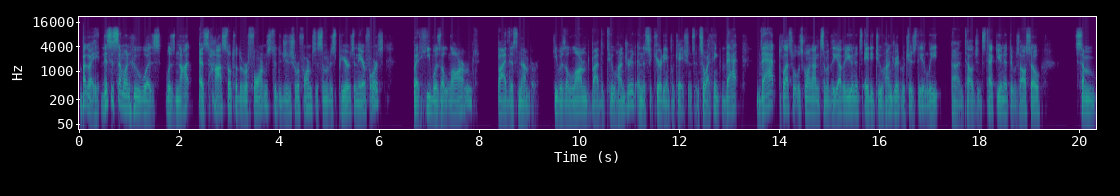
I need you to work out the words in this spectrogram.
by the way, this is someone who was was not as hostile to the reforms, to the judicial reforms as some of his peers in the Air Force, but he was alarmed by this number. He was alarmed by the 200 and the security implications. And so I think that that plus what was going on in some of the other units, 8200, which is the elite uh, intelligence tech unit. There was also some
